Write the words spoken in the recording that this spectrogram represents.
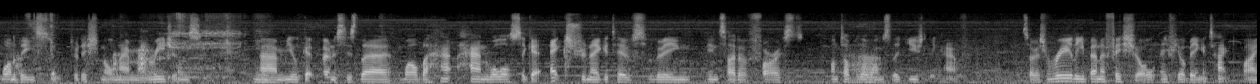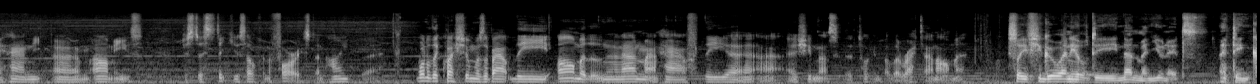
one of these traditional Nan Man regions, um, you'll get bonuses there. While the ha- Han will also get extra negatives for being inside of a forest on top of the Ah. ones that usually have. So it's really beneficial if you're being attacked by Han um, armies, just to stick yourself in a forest and hide there. One of the question was about the armor that the Nan Man have. The uh, I assume that's talking about the Rattan armor. So if you go any of the Nanman units, I think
